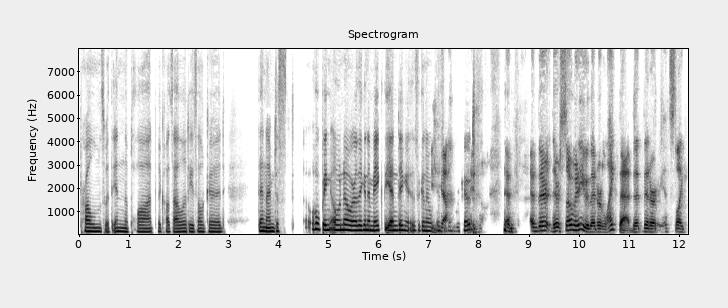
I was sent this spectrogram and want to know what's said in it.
problems within the plot, the causality is all good, then I'm just hoping, oh no, are they going to make the ending? Is it going to yeah, work out? and and there there's so many that are like that, that that are it's like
